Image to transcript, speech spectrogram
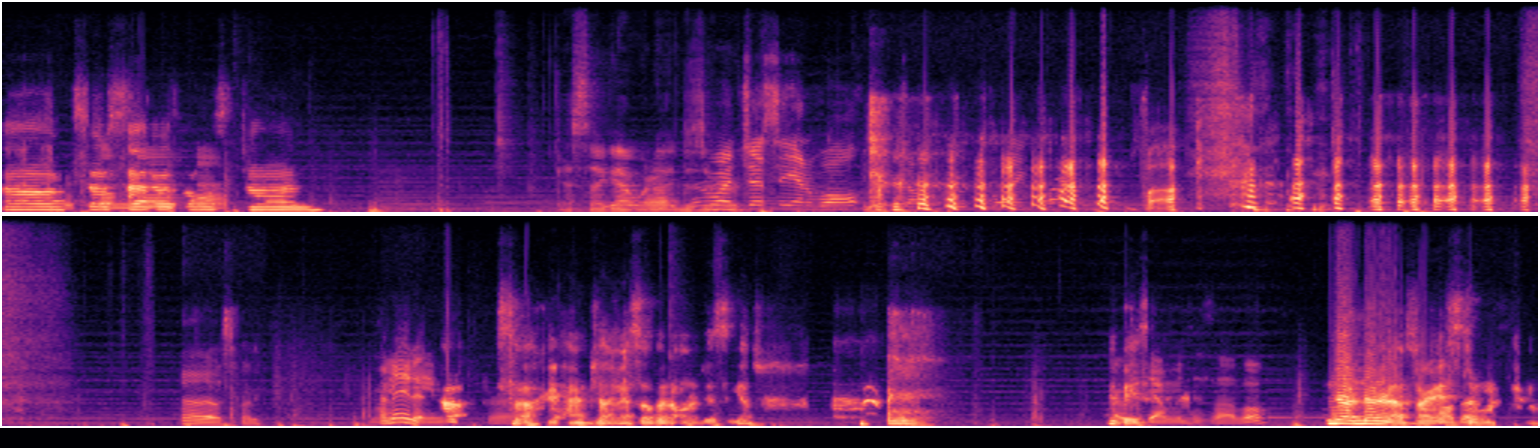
Oh, I'm so sad I was almost done. Guess I got what I This is deserved. Jesse and Walt jump through playing platforms. Fuck. oh, that was funny. My made it. Oh, so- okay, I'm killing myself. I don't want to do this again. Are we Basi- done with this level? no, no, no, no. Sorry, I still want to.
